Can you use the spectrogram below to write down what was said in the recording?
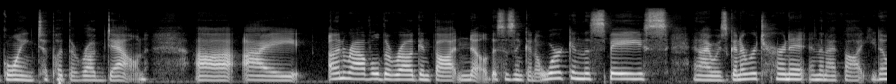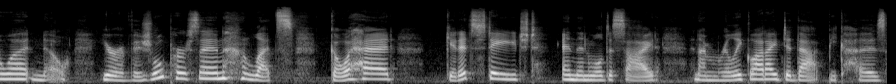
going to put the rug down. Uh, I unraveled the rug and thought, no, this isn't going to work in the space. And I was going to return it. And then I thought, you know what? No, you're a visual person. Let's go ahead, get it staged, and then we'll decide. And I'm really glad I did that because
